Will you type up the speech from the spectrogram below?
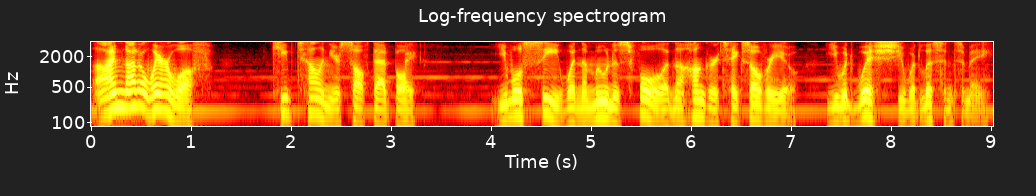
I'm not a werewolf. Keep telling yourself that, boy. You will see when the moon is full and the hunger takes over you. You would wish you would listen to me.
